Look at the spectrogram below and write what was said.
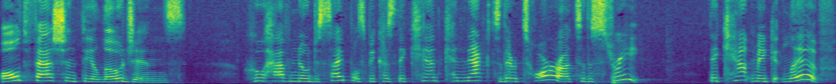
Old fashioned theologians who have no disciples because they can't connect their Torah to the street. They can't make it live.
